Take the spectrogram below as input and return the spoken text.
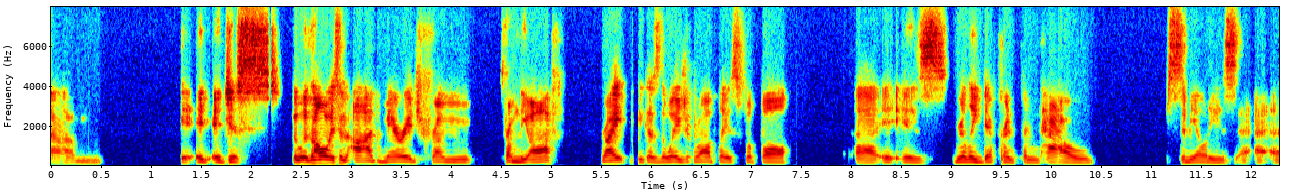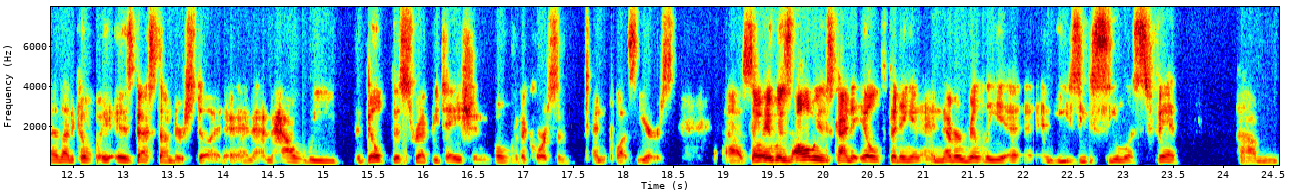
Um, it, it just it was always an odd marriage from from the off right? Because the way Joao plays football uh, is really different from how Simeone's Atletico is best understood and, and how we built this reputation over the course of 10 plus years. Uh, so it was always kind of ill fitting and, and, never really a, an easy, seamless fit. Um,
